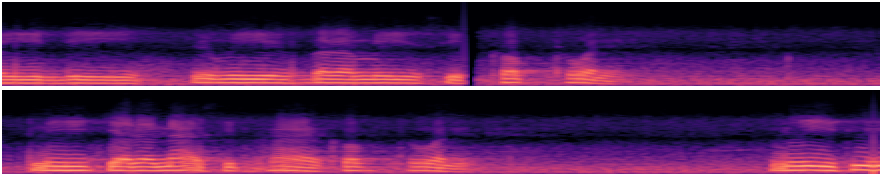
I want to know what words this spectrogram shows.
มีดีคือมีบารมีสิบครบถ้วน มีจรณะสิบห้าครบถ้วน มีที่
